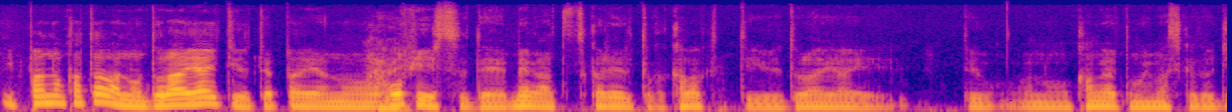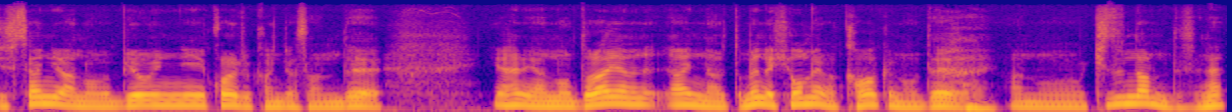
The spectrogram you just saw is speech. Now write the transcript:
一般の方はあのドライアイというとやっぱりあの、はい、オフィスで目が疲れるとか乾くっていうドライアイっていうあの考えると思いますけど実際にはあの病院に来られる患者さんでやはりあのドライアイになると目の表面が乾くので、はい、あの傷になるんですよね。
